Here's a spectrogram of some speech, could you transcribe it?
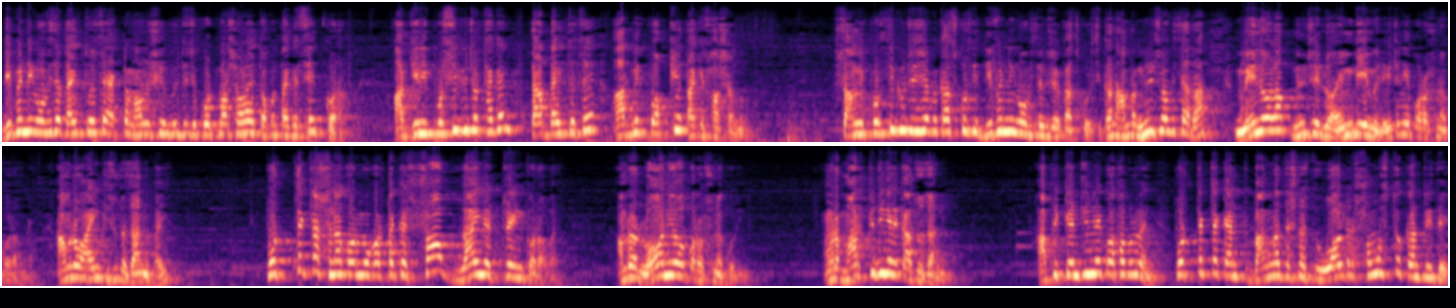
ডিপেন্ডিং অফিসার দায়িত্ব হচ্ছে একটা মানুষের বিরুদ্ধে যে কোর্ট মার্শাল হয়, তখন তাকে সেভ করা। আর যিনি প্রসিকিউটর থাকেন, তার দায়িত্ব হচ্ছে আর্মির পক্ষে তাকে ফাঁসানো। আমি প্রসিকিউটর হিসেবে কাজ করছি ডিফেন্ডিং অফিসার হিসেবে কাজ করছি। কারণ আমরা মিলিটারি অফিসাররা manual of military law MBML এটা নিয়ে পড়াশোনা করা আমরা। আমরাও আইন কিছুটা জানি ভাই। প্রত্যেকটা সেনা কর্মকর্তাকে সব লাইনে ট্রেন করা হয়। আমরা ল নিয়েও পড়াশোনা করি। আমরা মার্কেটিং এর কাজও জানি। আপনি ক্যান্টিনের কথা বলবেন? প্রত্যেকটা বাংলাদেশ না ওয়ার্ল্ডের সমস্ত কান্ট্রিতে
